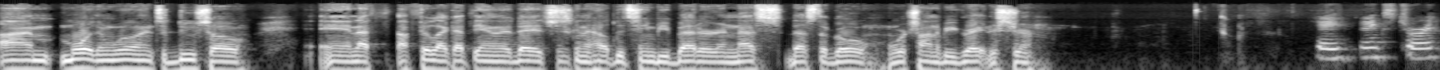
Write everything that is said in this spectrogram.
I'm more than willing to do so. And I, I feel like at the end of the day, it's just going to help the team be better, and that's that's the goal. We're trying to be great this year. Okay, thanks, Troy.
